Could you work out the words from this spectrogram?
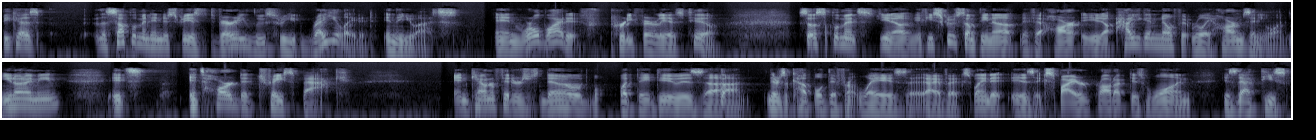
because the supplement industry is very loosely regulated in the U.S. and worldwide, it pretty fairly is too. So supplements, you know, if you screw something up, if it harm, you know, how are you going to know if it really harms anyone? You know what I mean? It's it's hard to trace back. And counterfeiters know what they do is uh, there's a couple different ways I've explained it. Is expired product is one. Is that these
